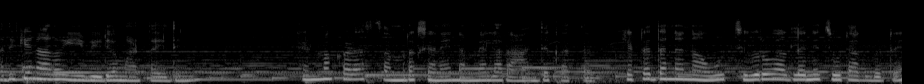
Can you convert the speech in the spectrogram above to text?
ಅದಕ್ಕೆ ನಾನು ಈ ವಿಡಿಯೋ ಮಾಡ್ತಾ ಇದ್ದೀನಿ. ಹೆಣ್ಮಕ್ಕಳ ಸಂರಕ್ಷಣೆ ನಮ್ಮೆಲ್ಲರ ಆದ್ಯ ಕರ್ತವ್ಯ. ಕೆಟ್ಟದ್ದನ್ನು ನಾವು ಚಿಗುರುವಾಗ್ಲೇ ಚೂಟಾಗ್ಬಿಟ್ರೆ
